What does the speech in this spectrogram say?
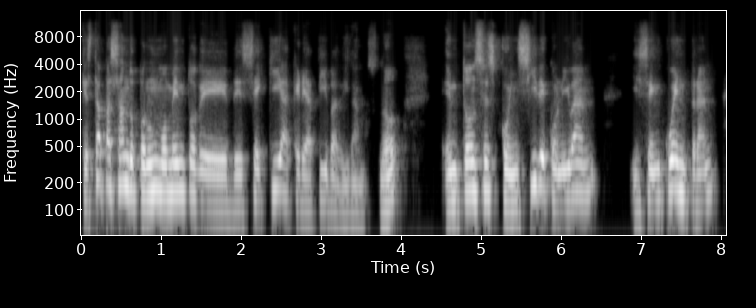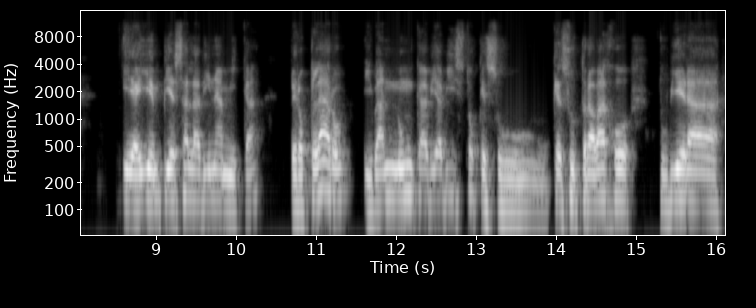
que está pasando por un momento de, de sequía creativa, digamos, ¿no? Entonces coincide con Iván y se encuentran y ahí empieza la dinámica, pero claro, Iván nunca había visto que su, que su trabajo tuviera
